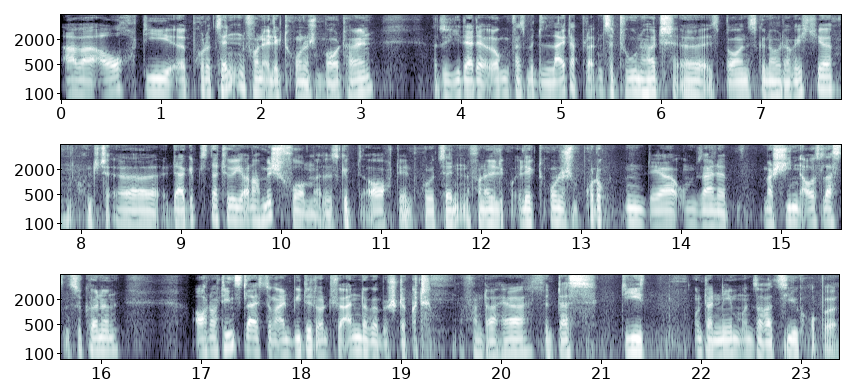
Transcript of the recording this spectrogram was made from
aber auch die äh, Produzenten von elektronischen Bauteilen. Also jeder, der irgendwas mit Leiterplatten zu tun hat, äh, ist bei uns genau der Richtige. Und äh, da gibt es natürlich auch noch Mischformen. Also es gibt auch den Produzenten von elektronischen Produkten, der, um seine Maschinen auslasten zu können, auch noch Dienstleistungen anbietet und für andere bestückt. Von daher sind das die Unternehmen unserer Zielgruppe.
